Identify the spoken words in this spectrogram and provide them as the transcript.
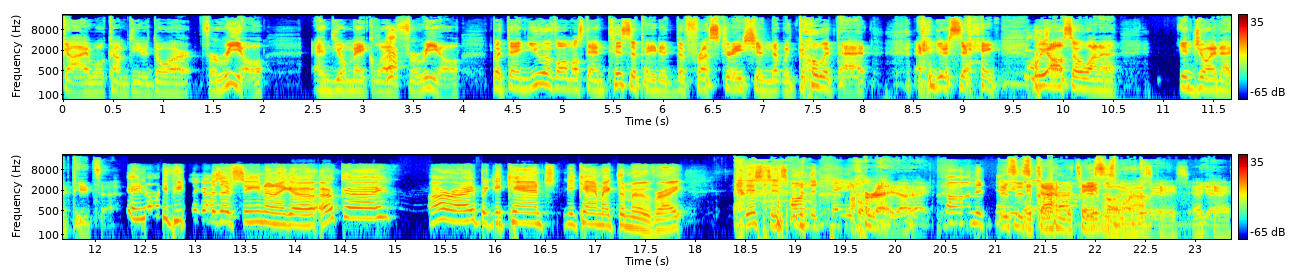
guy will come to your door for real. And you'll make love Yep. for real. But then you have almost anticipated the frustration that would go with that. And you're saying, we also want to enjoy that pizza. Yeah, you know how many pizza guys I've seen, and I go, okay, all right, but you can't you can't make the move, right? This is on the table. All right, all right. It's on the table. This is It's on the This is table more in this clear. case. Yeah. Okay.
